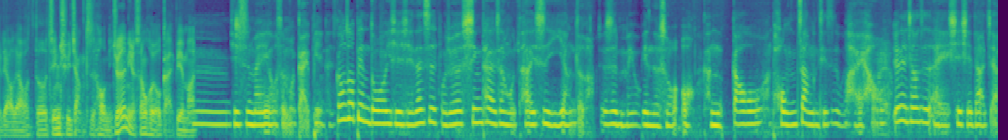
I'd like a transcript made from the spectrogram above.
聊聊得金曲奖之后，你觉得你的生活有改变吗？嗯，其实没有什么改变，可是工作变多一些些，但是我觉得心态上我还是一样的啦，就是没有变得说哦很高膨胀，其实我还好，有点像是哎谢谢大家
